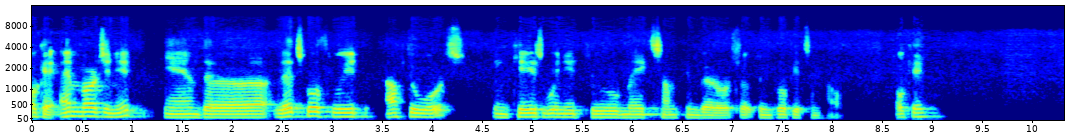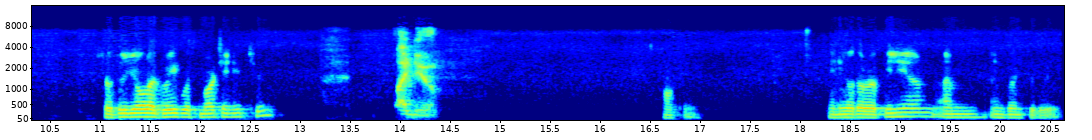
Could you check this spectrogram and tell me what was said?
Okay, I'm merging it and uh, let's go through it afterwards in case we need to make something better, so to improve it somehow. Okay? So do you all agree with merging it too? I do. Okay. Any other opinion? I'm I'm going to do it.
